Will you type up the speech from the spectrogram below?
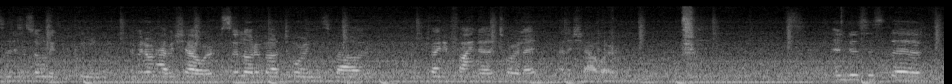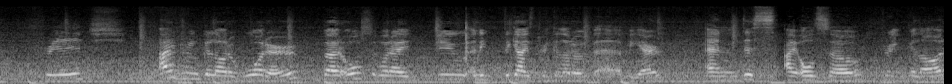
So this is only for peeing, and we don't have a shower. So a lot of our touring is about trying to find a toilet and a shower. and this is the fridge. I drink a lot of water, but also what I do, and the, guys drink a lot of uh, beer, and this I also drink a lot,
